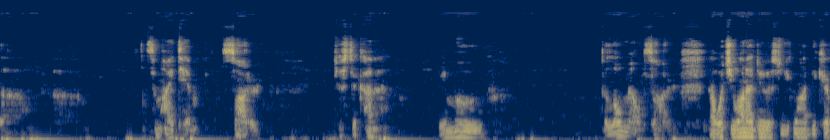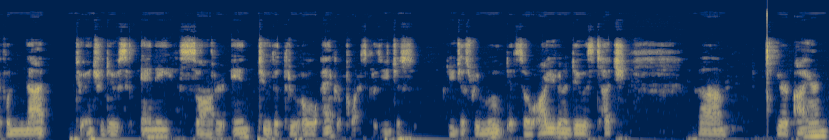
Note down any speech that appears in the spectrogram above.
uh, uh, some high temp solder, just to kind of remove the low melt solder. Now, what you want to do is you want to be careful not to introduce any solder into the through hole anchor points because you just you just removed it. So all you're going to do is touch um, your iron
